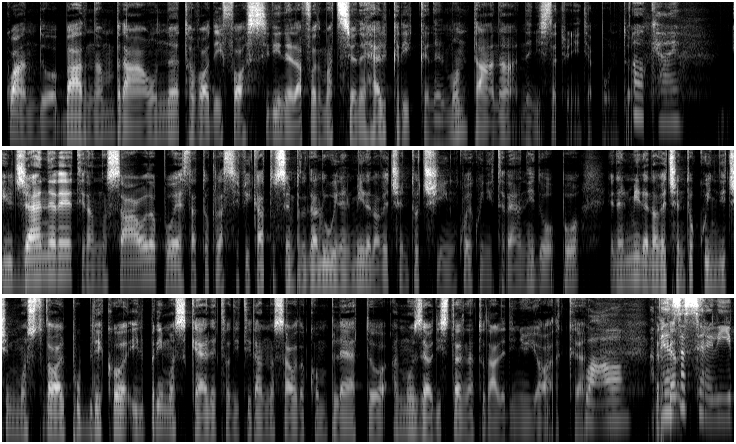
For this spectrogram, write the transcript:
quando Barnum Brown trovò dei fossili nella formazione Hell Creek nel Montana, negli Stati Uniti appunto. Ok. Il genere tirannosauro poi è stato classificato sempre da lui nel 1905, quindi tre anni dopo, e nel 1915 mostrò al pubblico il primo scheletro di tirannosauro completo al Museo di Storia Naturale di New York. Wow. Perché- pensa essere lì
